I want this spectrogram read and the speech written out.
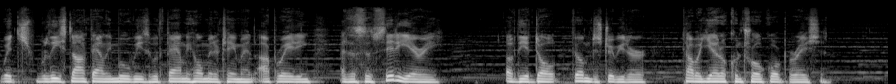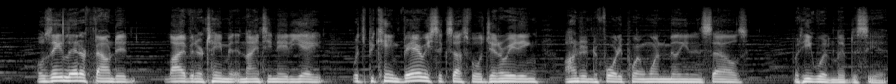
which released non family movies with Family Home Entertainment operating as a subsidiary of the adult film distributor Caballero Control Corporation. Jose later founded Live Entertainment in 1988, which became very successful, generating 140.1 million in sales, but he wouldn't live to see it.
